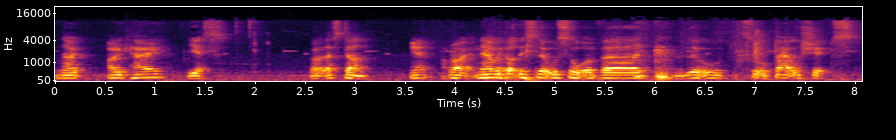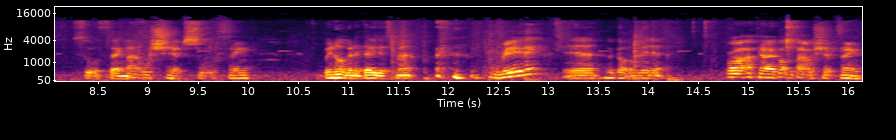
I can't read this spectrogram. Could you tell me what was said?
no, Okay. yes. Right, that's done. Yeah. Right, now we've got this little sort of uh, little sort of battleships sort of thing. Battleship sort of thing. We're not going to do this, Matt. Really? yeah, we've got a minute. Right. Okay. I've got the battleship thing.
